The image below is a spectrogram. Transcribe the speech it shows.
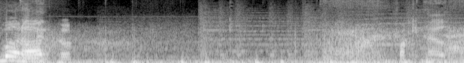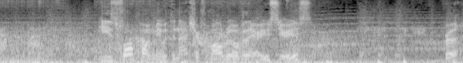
But huh? Memento. Fucking hell. He's four point me with the Gnasher from all the way over there. Are you serious? Bruh.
